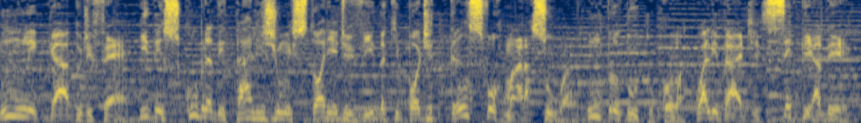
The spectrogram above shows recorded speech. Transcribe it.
um legado de fé e descubra detalhes de uma história de vida que pode transformar a sua. Um produto com a qualidade CPAD.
